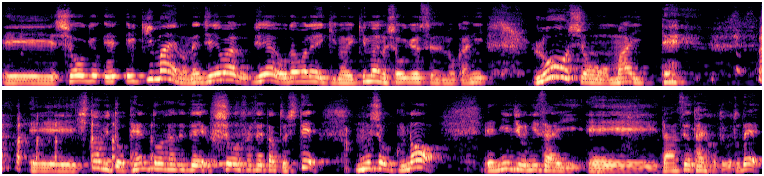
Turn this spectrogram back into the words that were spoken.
えー、商業、え、駅前のね、JR、JR 小田原駅の駅前の商業施設の他に、ローションを撒いて、えー、人々を転倒させて、負傷させたとして、無職のえー22歳、えー、男性を逮捕ということで、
